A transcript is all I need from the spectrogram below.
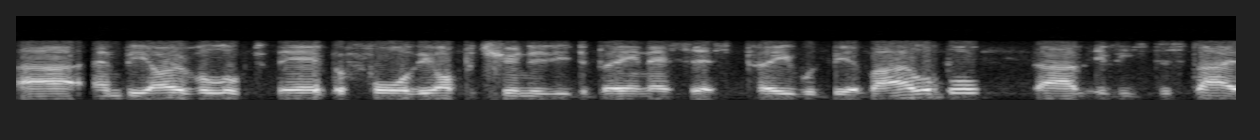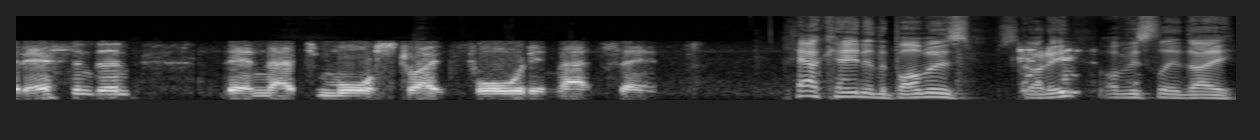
uh, and be overlooked there before the opportunity to be an SSP would be available. Uh, if he's to stay at Essendon, then that's more straightforward in that sense. How keen are the Bombers, Scotty? Obviously, they,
